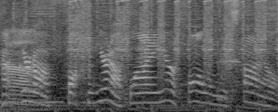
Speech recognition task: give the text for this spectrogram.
Huh, you're not you're not flying. You're falling with style.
